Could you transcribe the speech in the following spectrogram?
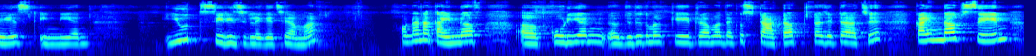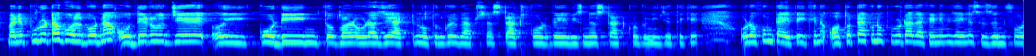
best Indian youth series লেগেছে আমার। ওটা না কাইন্ড অফ কোরিয়ান যদি তোমার কে ড্রামা দেখো স্টার্ট আপটা যেটা আছে কাইন্ড অফ সেম মানে পুরোটা বলব না ওদেরও যে ওই কোডিং তোমার ওরা যে একটা নতুন করে ব্যবসা স্টার্ট করবে বিজনেস স্টার্ট করবে নিজে থেকে ওরকম টাইপের এখানে অতটা এখনও পুরোটা দেখেনি আমি জানি না সিজন ফোর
